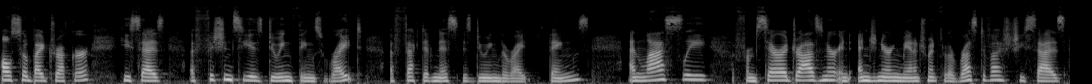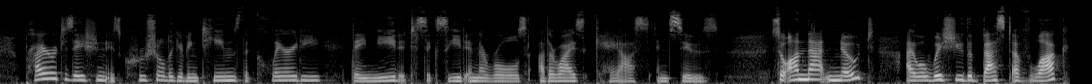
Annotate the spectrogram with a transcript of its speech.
Also by Drucker, he says, efficiency is doing things right, effectiveness is doing the right things. And lastly, from Sarah Drasner in Engineering Management for the rest of us, she says, prioritization is crucial to giving teams the clarity they need to succeed in their roles, otherwise, chaos ensues. So, on that note, I will wish you the best of luck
